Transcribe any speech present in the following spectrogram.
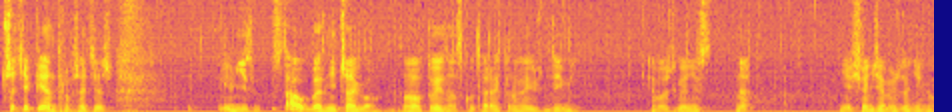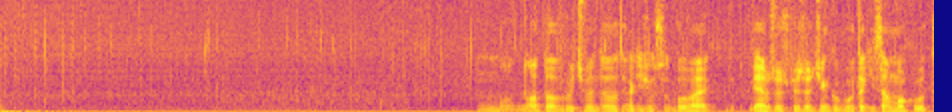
trzecie piętro przecież. I nic, stał bez niczego. No, tu jest na skuterach, trochę już dymi. Chyba już go nie... Nie. Nie wsiądziemy już do niego. No, no to wróćmy do jakichś osobówek. Wiem, że już w pierwszym odcinku był taki samochód,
